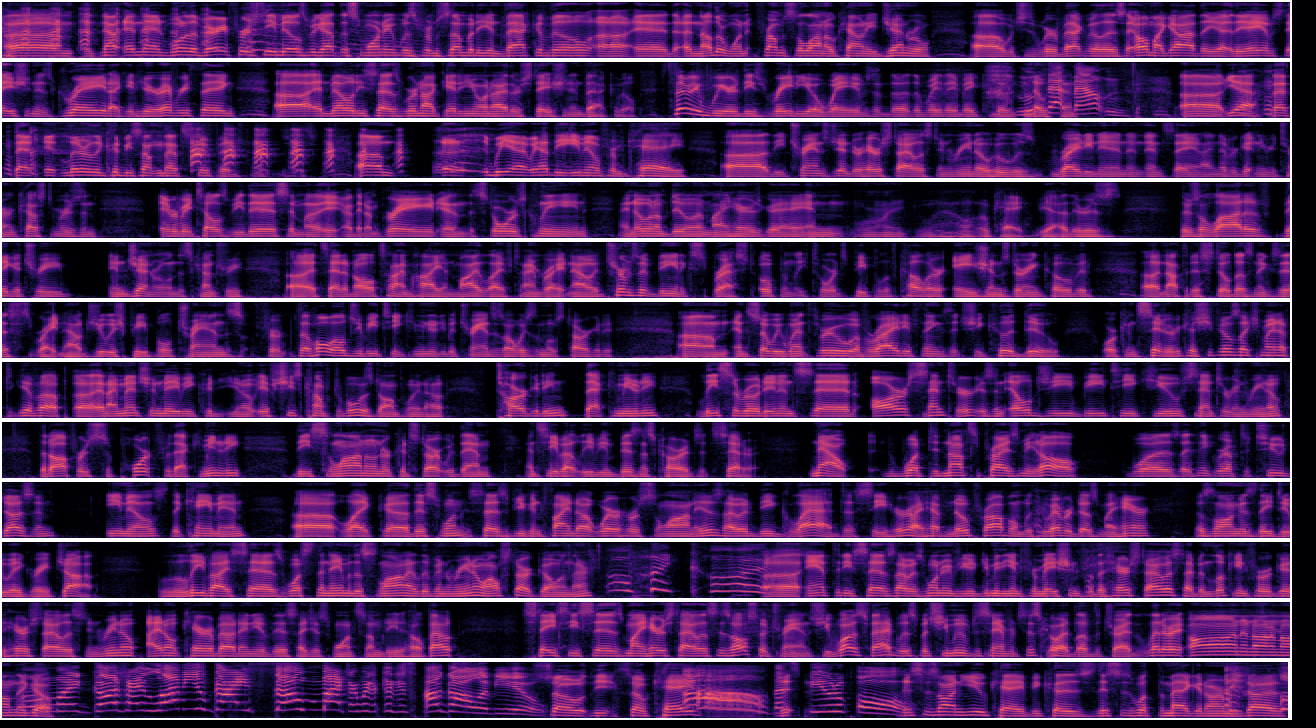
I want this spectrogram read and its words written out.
um, now, and then one of the very first emails we got this morning was from somebody in Vacaville, uh, and another one from Solano County General, uh, which is where Vacaville is. Oh my God, the the AM station is great. I can hear everything. Uh, and Melody says we're not getting you on either station in Vacaville. It's very weird these radio waves and the, the way they make no, Move no that sense. mountain. Uh, yeah, that that it literally could be something that stupid. um, uh, we uh, we had the email from Kay, uh, the transgender hairstylist in Reno, who was writing in and, and saying, "I never get any return customers, and everybody tells me this, and my, uh, that I'm great, and the store's clean. I know what I'm doing. My hair is gray." And we're like, "Well, okay, yeah, there is there's a lot of bigotry." In general, in this country, uh, it's at an all-time high in my lifetime right now in terms of being expressed openly towards people of color, Asians during COVID. Uh, not that it still doesn't exist right now. Jewish people, trans, for the whole LGBT community, but trans is always the most targeted. Um, and so we went through a variety of things that she could do or consider because she feels like she might have to give up. Uh, and I mentioned maybe could you know if she's comfortable, as Dawn pointed out, targeting that community. Lisa wrote in and said, Our center is an LGBTQ center in Reno that offers support for that community. The salon owner could start with them and see about leaving business cards, etc. Now, what did not surprise me at all was I think we're up to two dozen emails that came in. Uh, like uh, this one it says, if you can find out where her salon is, I would be glad to see her. I have no problem with whoever does my hair as long as they do a great job. Levi says, What's the name of the salon? I live in Reno. I'll start going there. Oh my god. Uh, Anthony says, I was wondering if you could give me the information for the hairstylist. I've been looking for a good hairstylist in Reno. I don't care about any of this. I just want somebody to help out. Stacy says, My hairstylist is also trans. She was fabulous, but she moved to San Francisco. I'd love to try the letter. On and on and on they go. Oh my gosh, I love you guys so much. I wish I could just hug all of you. So the so Kay, oh, that's Thi- beautiful. this is on you, Kay, because this is what the maggot army does.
